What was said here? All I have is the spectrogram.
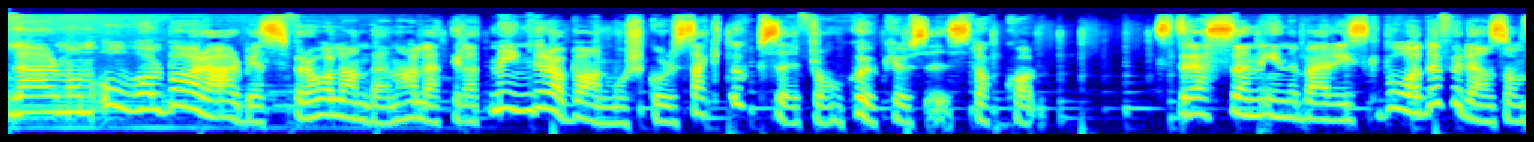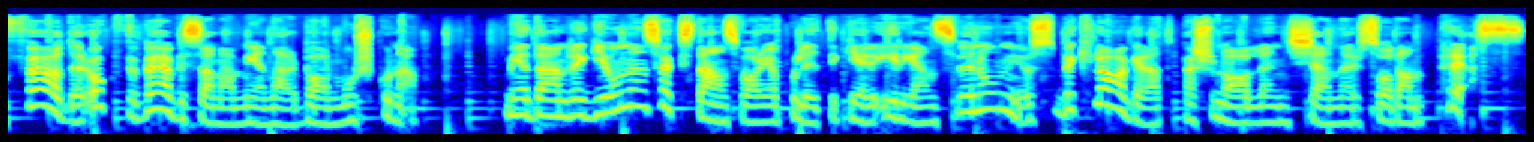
Larm om ohållbara arbetsförhållanden har lett till att mängder av barnmorskor sagt upp sig från sjukhus i Stockholm. Stressen innebär risk både för den som föder och för bebisarna, menar barnmorskorna. Medan regionens högsta ansvariga politiker Irene Svenonius beklagar att personalen känner sådan press.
